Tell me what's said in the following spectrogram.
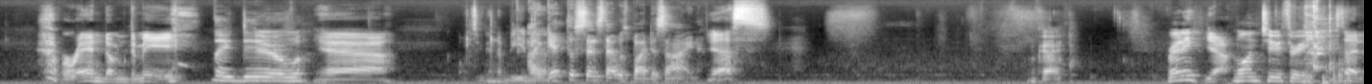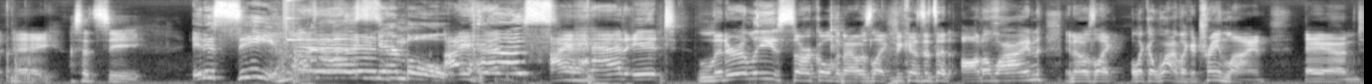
random to me. They do. Yeah. What's it gonna be? I get the sense that was by design. Yes. Okay. Ready? Yeah. One, two, three. I Said A. I said C. It is C. Ottaline Gambol. I had I had it literally circled, and I was like, because it's an auto line, and I was like, like a line, like a train line, and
